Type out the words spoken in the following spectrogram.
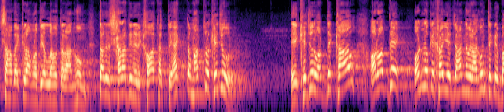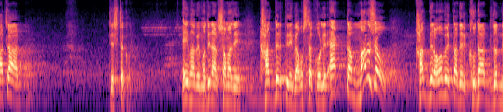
সাহাবা ইকরাম রদি আল্লাহ তালা আনহুম, তাদের সারাদিনের খাওয়া থাকতো একটা মাত্র খেজুর। এই খেজুর অর্ধেক খাও, আর অর্ধেক অন্যকে খাইয়ে জাহান নামের আগুন থেকে বাঁচার চেষ্টা করো। এইভাবে মদিনার সমাজে খাদ্যের তিনি ব্যবস্থা করলেন। একটা মানুষও খাদ্যের অভাবে তাদের ক্ষুধার জন্য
